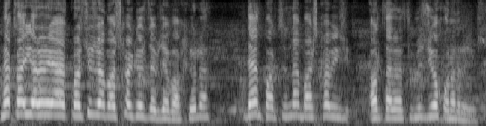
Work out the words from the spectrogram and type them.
Ne kadar yarına yaklaşıyorsa başka gözle bize bakıyorlar. Dem Partisi'nden başka bir alternatifimiz yok ona veriyoruz.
